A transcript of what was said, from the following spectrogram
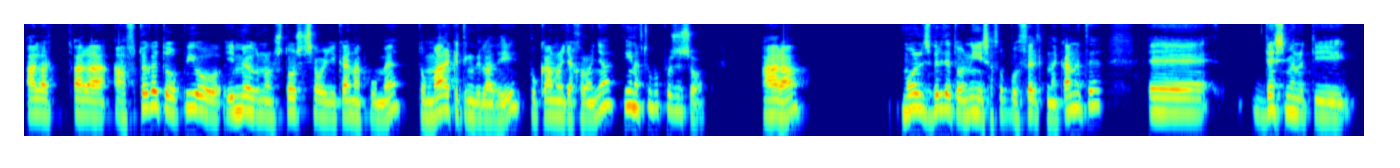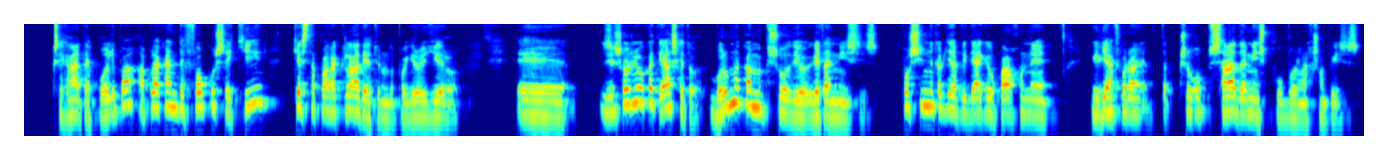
Αλλά, αλλά αυτό για το οποίο είμαι γνωστός εισαγωγικά να πούμε, το marketing δηλαδή, που κάνω για χρόνια, είναι αυτό που προσζήσω. Άρα, μόλις βρείτε τον νης σε αυτό που θέλετε να κάνετε, ε, δεν σημαίνει ότι ξεχνάτε τα υπόλοιπα, απλά κάνετε focus εκεί και στα παρακλάδια του, να το πω γύρω-γύρω. Ε, ζησώ λίγο κάτι άσχετο. Μπορούμε να κάνουμε επεισόδιο για τα νήσει. Πώς είναι κάποια βιντεάκια που υπάρχουν για διάφορα, ξέρω 40 νήσει που μπορεί να χρησιμοποιήσεις.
